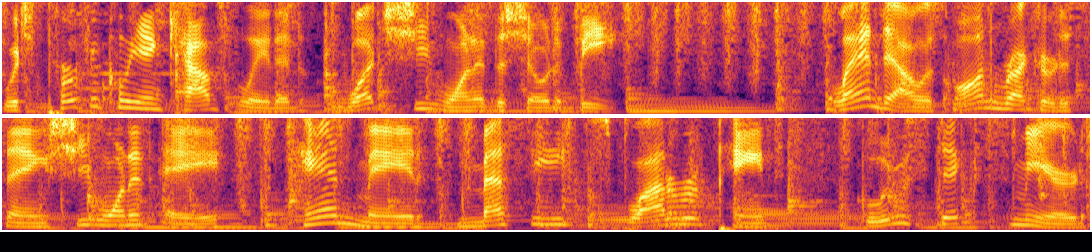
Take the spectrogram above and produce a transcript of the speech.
which perfectly encapsulated what she wanted the show to be. Landau is on record as saying she wanted a handmade, messy, splatter of paint, glue stick smeared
